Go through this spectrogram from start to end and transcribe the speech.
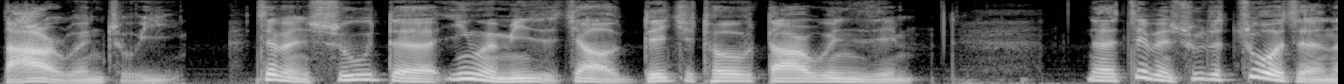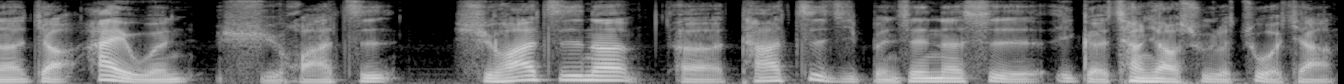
达尔文主义。这本书的英文名字叫《Digital Darwinism》。那这本书的作者呢，叫艾文许华兹。许华兹呢，呃，他自己本身呢是一个畅销书的作家。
